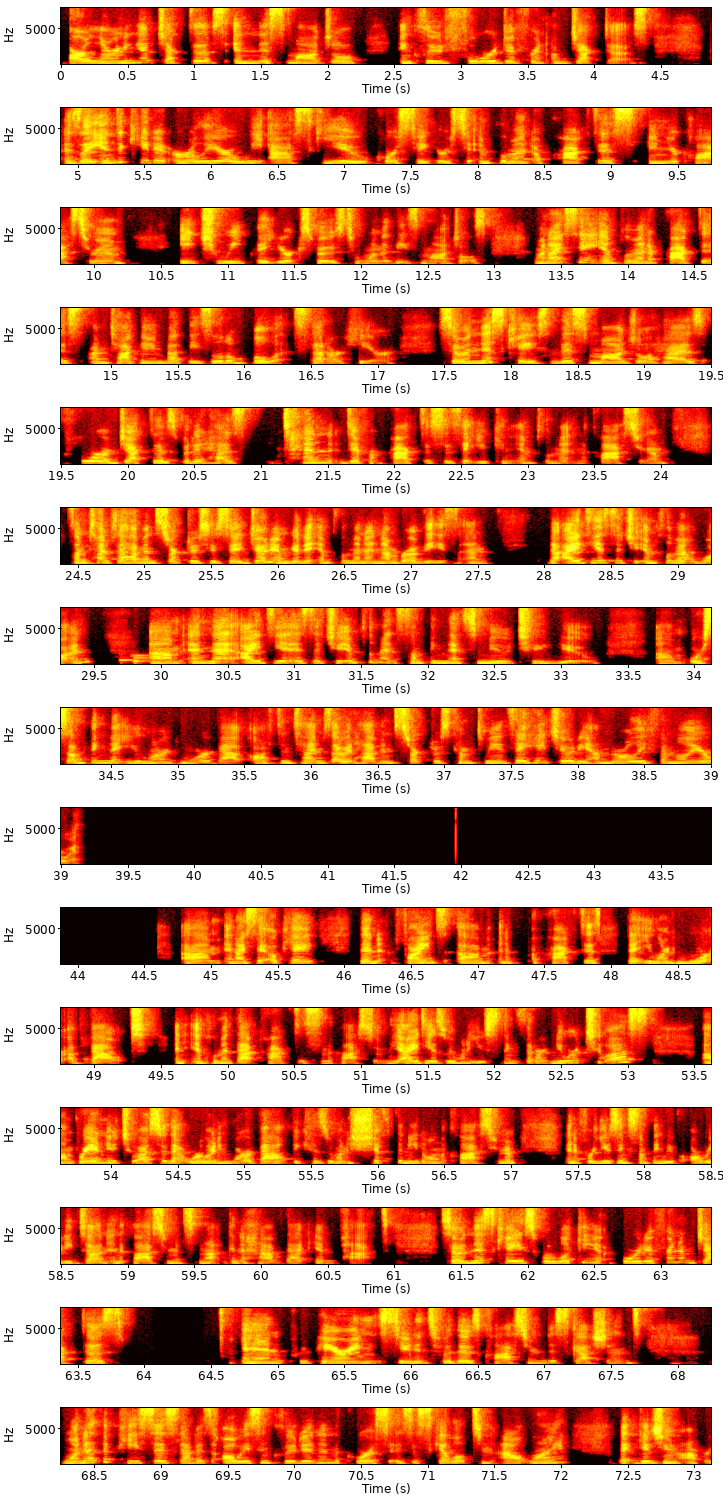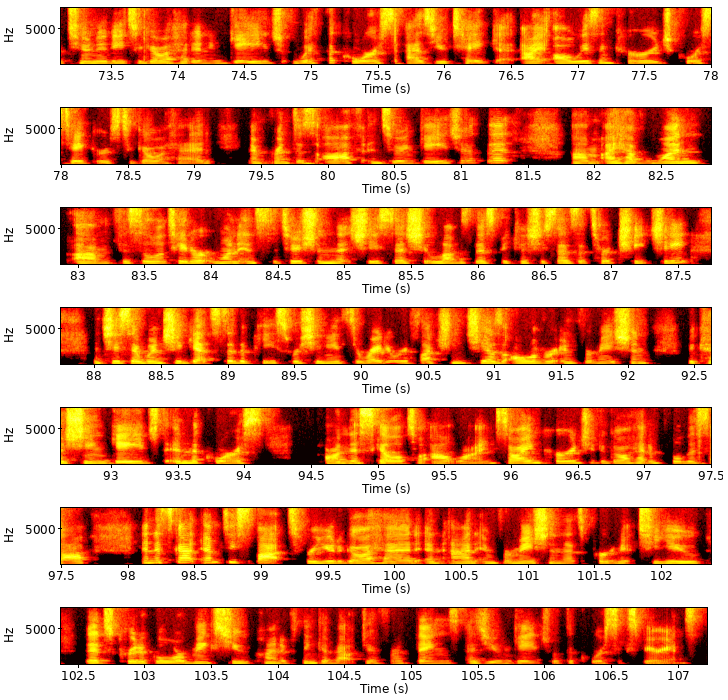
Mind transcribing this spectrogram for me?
Our learning objectives in this module include four different objectives. As I indicated earlier, we ask you, course takers, to implement a practice in your classroom each week that you're exposed to one of these modules. When I say implement a practice, I'm talking about these little bullets that are here. So in this case, this module has four objectives, but it has 10 different practices that you can implement in the classroom. Sometimes I have instructors who say, Jody, I'm going to implement a number of these. And the idea is that you implement one, um, and that idea is that you implement something that's new to you. Um, or something that you learned more about. Oftentimes I would have instructors come to me and say, hey, Jody, I'm really familiar with Um, and I say, okay, then find um, an- a practice that you learned more about and implement that practice in the classroom. The idea is we want to use things that are newer to us, um, brand new to us, or that we're learning more about because we want to shift the needle in the classroom. And if we're using something we've already done in the classroom, it's not going to have that impact. So in this case, we're looking at four different objectives and preparing students for those classroom discussions. One of the pieces that is always included in the course is a skeleton outline that gives you an opportunity to go ahead and engage with the course as you take it. I always encourage course takers to go ahead and print this off and to engage with it. Um, I have one um, facilitator at one institution that she says she loves this because she says it's her cheat sheet. And she said when she gets to the piece where she needs to write a reflection, she has all of her information because she engaged in the course on the skeletal outline. So I encourage you to go ahead and pull this off. And it's got empty spots for you to go ahead and add information that's pertinent to you, that's critical or makes you kind of think about different things as you engage with the course experience.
